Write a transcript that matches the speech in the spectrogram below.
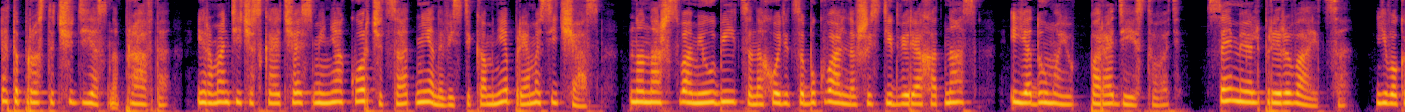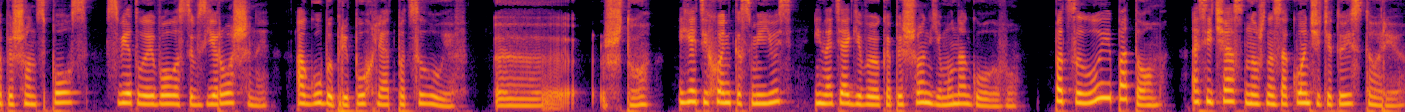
Это просто чудесно, правда и романтическая часть меня корчится от ненависти ко мне прямо сейчас. Но наш с вами убийца находится буквально в шести дверях от нас, и я думаю, пора действовать. Сэмюэль прерывается. Его капюшон сполз, светлые волосы взъерошены, а губы припухли от поцелуев. э Что? Я тихонько смеюсь и натягиваю капюшон ему на голову. Поцелуй потом. А сейчас нужно закончить эту историю.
